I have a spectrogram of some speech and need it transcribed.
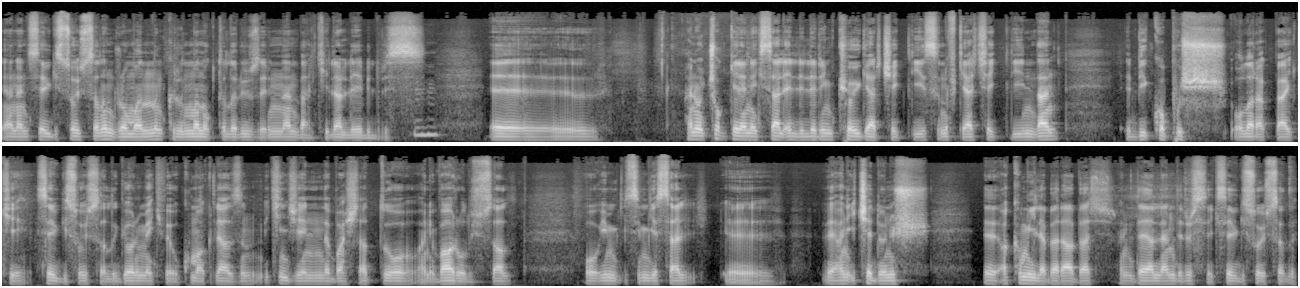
Yani hani Sevgi Soysal'ın romanının kırılma noktaları üzerinden belki ilerleyebiliriz. Ee, hani o çok geleneksel 50'lerin köy gerçekliği, sınıf gerçekliğinden e, bir kopuş olarak belki Sevgi Soysal'ı görmek ve okumak lazım. İkinci eninde başlattığı o hani varoluşsal, o im- simgesel e, ve hani içe dönüş e, akımıyla beraber hani değerlendirirsek Sevgi Soysal'ı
